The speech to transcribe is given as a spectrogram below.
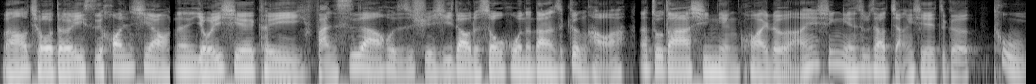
然后求得一丝欢笑。那有一些可以反思啊，或者是学习到的收获，那当然是更好啊。那祝大家新年快乐啊！哎，新年是不是要讲一些这个兔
